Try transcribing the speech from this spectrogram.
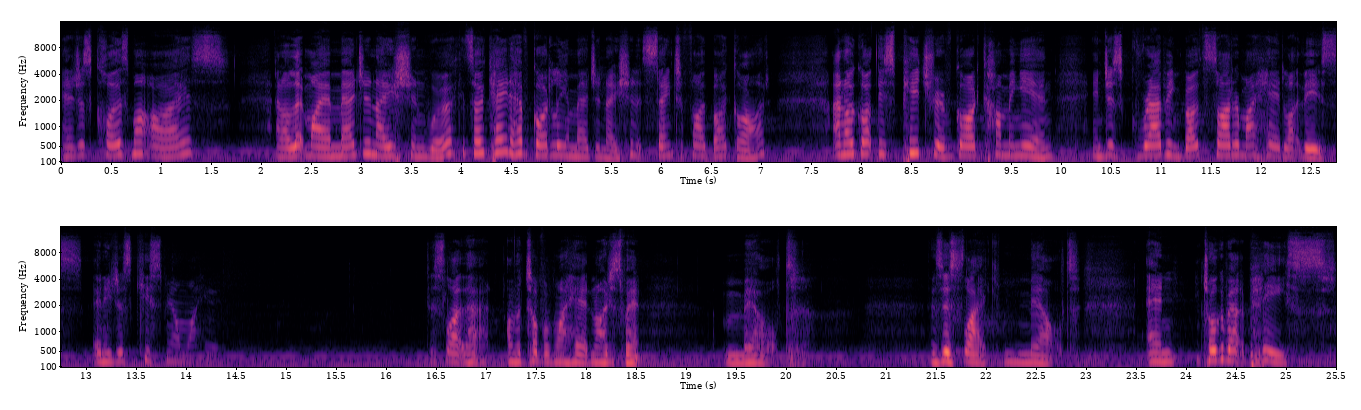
And I just closed my eyes and I let my imagination work. It's okay to have godly imagination, it's sanctified by God. And I got this picture of God coming in and just grabbing both sides of my head like this, and He just kissed me on my head. Just like that, on the top of my head. And I just went, melt. It's just like melt and talk about peace,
